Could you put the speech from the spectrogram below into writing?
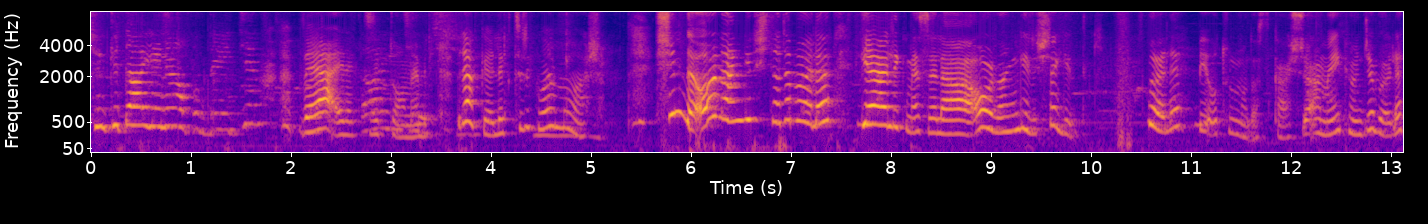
Çünkü daha yeni yapıldığı için. Veya elektrik de olmayabilir. Bir dakika elektrik var mı? Var. Şimdi oradan girişte de böyle geldik mesela. Oradan girişte girdik. Böyle bir oturma odası karşılıyor. Ama ilk önce böyle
